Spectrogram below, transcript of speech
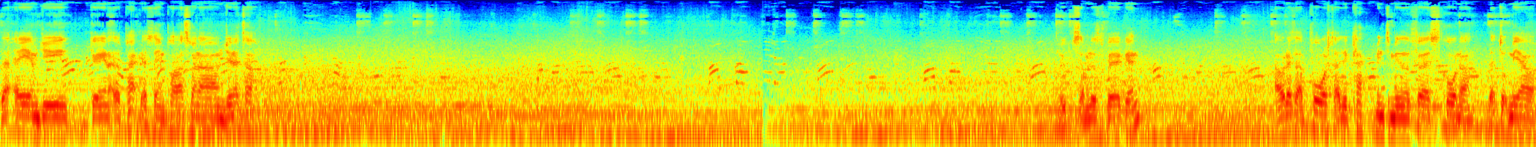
the, AMG gain at the pack, the same pass when I'm Janitor. I would have that Porsche that did clap into me in the first corner that took me out.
